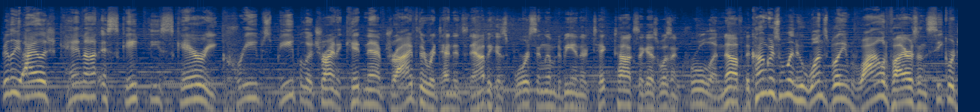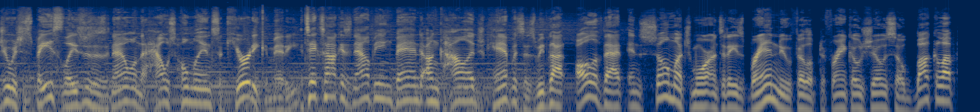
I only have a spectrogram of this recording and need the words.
Billie Eilish cannot escape these scary creeps. People are trying to kidnap drive-through attendants now because forcing them to be in their TikToks, I guess, wasn't cruel enough. The congresswoman who once blamed wildfires on secret Jewish space lasers is now on the House Homeland Security Committee. TikTok is now being banned on college campuses. We've got all of that and so much more on today's brand new Philip DeFranco show. So buckle up,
